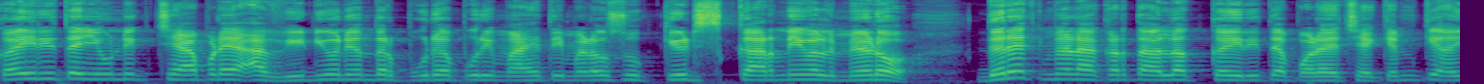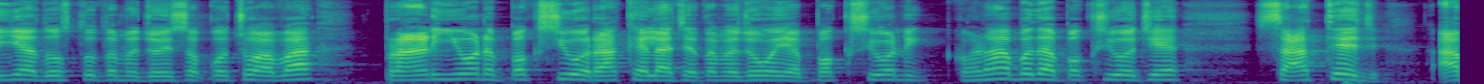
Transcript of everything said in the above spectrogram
કઈ રીતે યુનિક છે આપણે આ વિડીયોની અંદર પૂરેપૂરી માહિતી મેળવશું. કિડ્સ કાર્નિવલ મેળો દરેક મેળા કરતાં અલગ કઈ રીતે પડે છે? કેમ કે અહીંયા દોસ્તો તમે જોઈ શકો છો આવા પ્રાણીઓ અને પક્ષીઓ રાખેલા છે. તમે જો અહીંયા, પક્ષીઓની ઘણા બધા પક્ષીઓ છે. સાથે જ આ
